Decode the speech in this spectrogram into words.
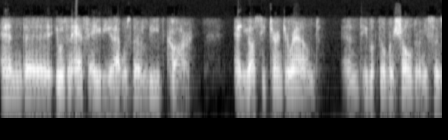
and uh, it was an S80. That was their lead car, and Yossi turned around and he looked over his shoulder and he says,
